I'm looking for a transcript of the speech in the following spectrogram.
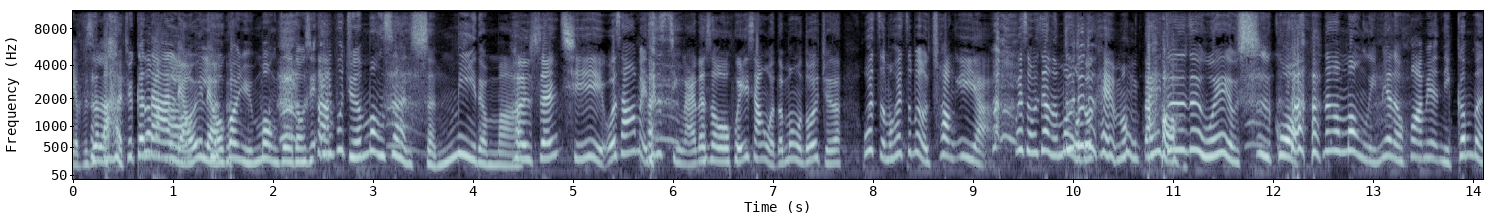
也不是啦，就跟大家聊一聊关于梦这个东西。哎，你不觉得梦是很神秘的吗？很神奇。我常常每次醒来的时候，我回想我的梦，我都会觉得我怎么会这么有创意啊？为什么这样的梦我都可以梦到？对对对，我也有试过。那个梦里面的画面，你根本。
